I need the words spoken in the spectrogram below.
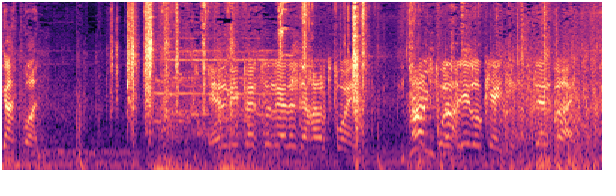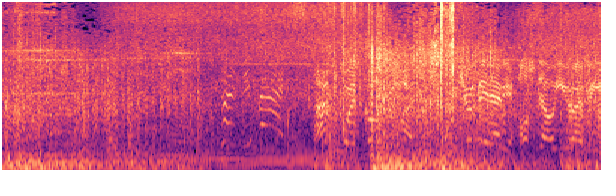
Got one. Enemy at the hard point. Hard point relocating. Stand by. Changing! Hard point compromised. Secure the area. Hostile UAV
